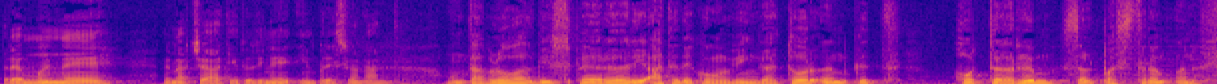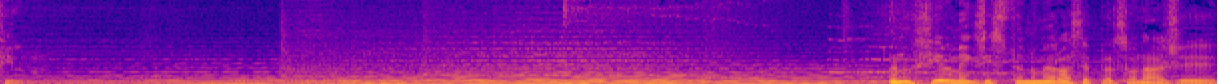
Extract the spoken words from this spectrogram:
rămâne în acea atitudine impresionantă. Un tablou al disperării atât de convingător încât hotărâm să-l păstrăm în film. În film există numeroase personaje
